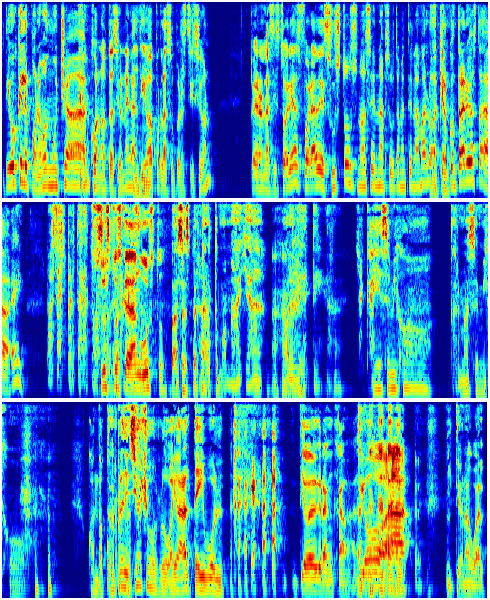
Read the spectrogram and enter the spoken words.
Digo que le ponemos mucha connotación negativa por la superstición, pero en las historias fuera de sustos no hacen absolutamente nada malo. Aquí al contrario, hasta, hey, vas a despertar a todos. Sustos que dan gusto. Vas a despertar a tu mamá ya. Órale, vete. Ajá. Ya cállese, mijo. Duérmase, mijo. Cuando cumple 18, lo voy a llevar al table. Tío de granja. Tío, ajá. El tío Nahual.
